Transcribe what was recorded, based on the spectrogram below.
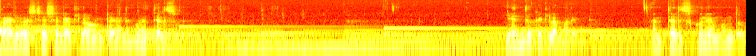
రైల్వే స్టేషన్ ఎట్లా ఉంటాయని మనకు తెలుసు. ఎందుకు ఇట్లా మరి? అని తెలుసుకునే ముందు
